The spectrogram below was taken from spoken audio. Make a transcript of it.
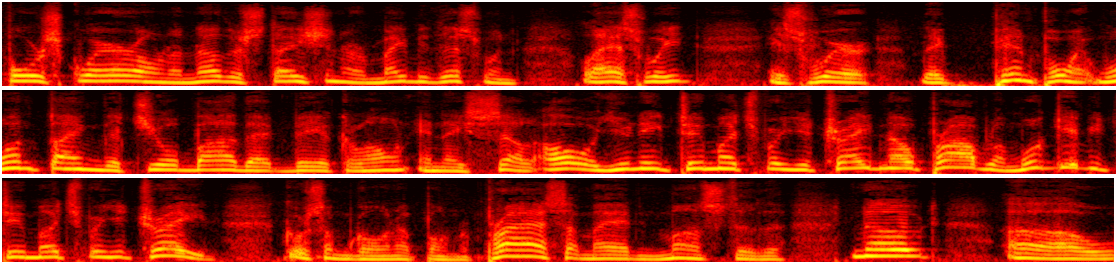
Foursquare on another station, or maybe this one last week. It's where they pinpoint one thing that you'll buy that vehicle on, and they sell it. Oh, you need too much for your trade? No problem. We'll give you too much for your trade. Of course, I'm going up on the price. I'm adding months to the note. Uh,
